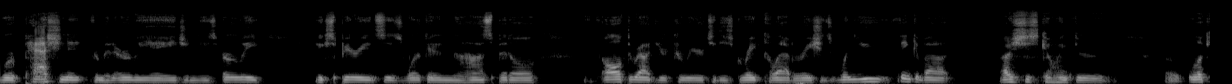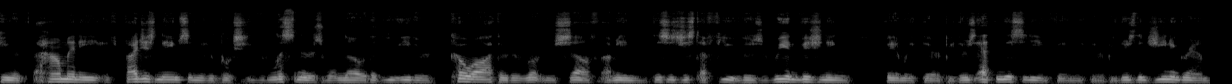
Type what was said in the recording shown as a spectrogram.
were passionate from an early age and these early experiences working in the hospital all throughout your career to these great collaborations. When you think about, I was just going through uh, looking at how many, if I just name some of your books, listeners will know that you either co authored or wrote yourself. I mean, this is just a few. There's Re Envisioning Family Therapy, there's Ethnicity in Family Therapy, there's the Genogram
